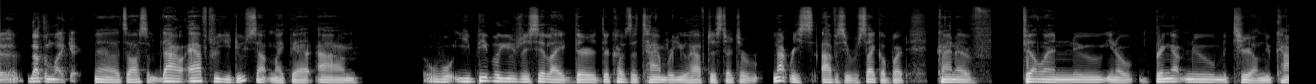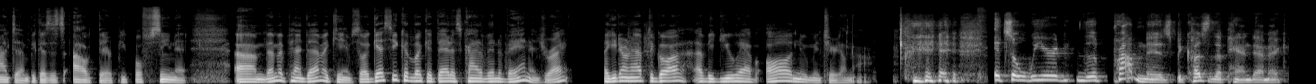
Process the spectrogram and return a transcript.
Uh, nothing like it. Yeah that's awesome. Now after you do something like that um you, people usually say like there there comes a time where you have to start to not re- obviously recycle but kind of fill in new you know bring up new material new content because it's out there. People have seen it. Um, then the pandemic came. So i guess you could look at that as kind of an advantage right like you don't have to go out. I mean, you have all new material now. it's a weird. The problem is because of the pandemic,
